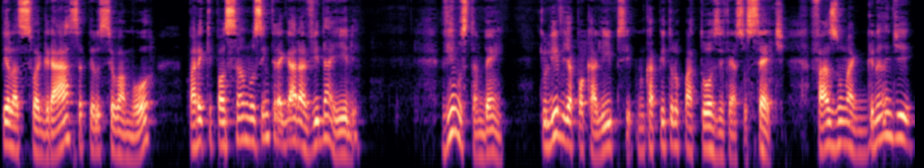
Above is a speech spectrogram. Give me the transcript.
pela Sua graça, pelo Seu amor, para que possamos entregar a vida a Ele. Vimos também que o livro de Apocalipse, no capítulo 14, verso 7, faz uma grande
